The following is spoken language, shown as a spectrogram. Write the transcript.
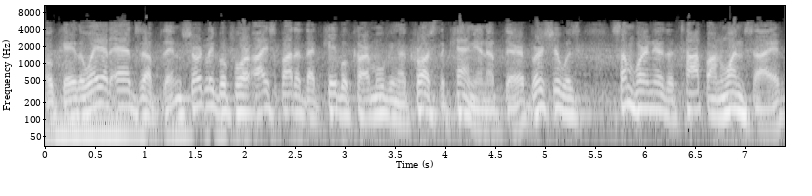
Okay, the way it adds up then, shortly before I spotted that cable car moving across the canyon up there, Bersha was somewhere near the top on one side.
